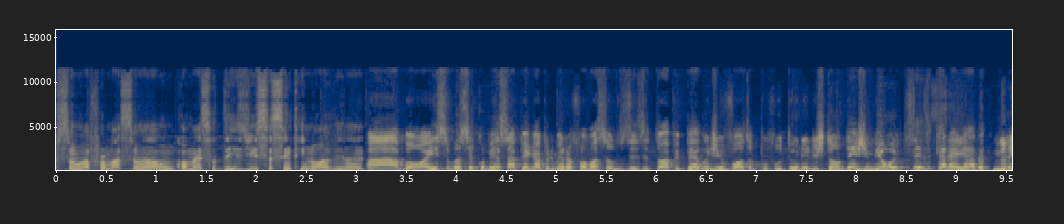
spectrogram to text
são a formação é um- começa desde 69, né? Ah, bom, aí se você começar a pegar a primeira formação do ZZ Top, pega o De Volta pro Futuro, eles estão desde 1800 e caralhada na na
